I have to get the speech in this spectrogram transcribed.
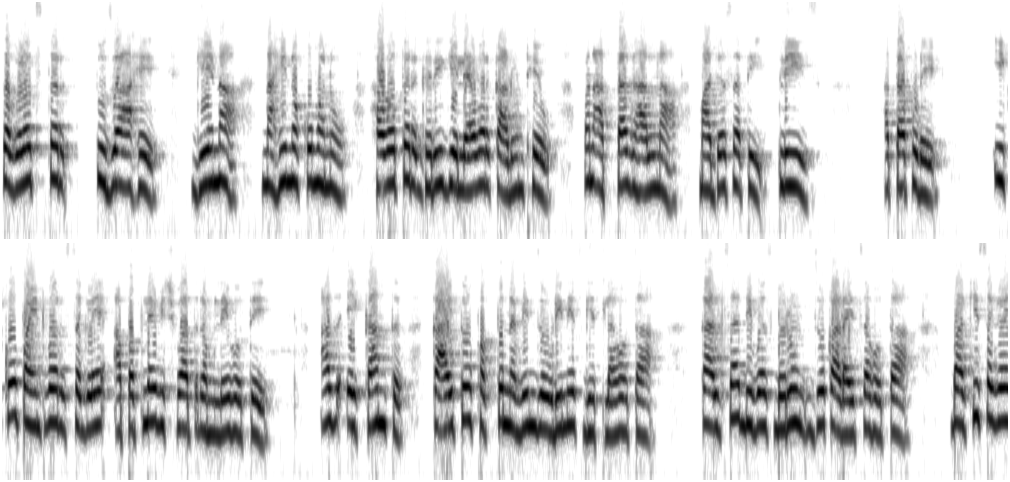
सगळंच तर तुझं आहे. घे ना नाही नको म्हणू. हवं तर घरी गेल्यावर काढून ठेव. पण आत्ता घाल ना माझ्यासाठी प्लीज. आता पुढे. इको पॉईंटवर सगळे आपापल्या विश्वात रमले होते. आज एकांत काय तो फक्त नवीन जोडीनेच घेतला होता. कालचा दिवस भरून जो काढायचा होता. बाकी सगळे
